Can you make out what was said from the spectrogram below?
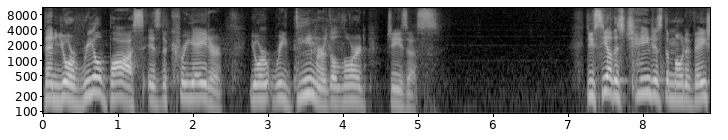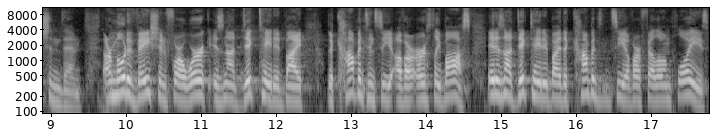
then your real boss is the Creator your Redeemer, the Lord Jesus. Do you see how this changes the motivation then? Our motivation for our work is not dictated by the competency of our earthly boss, it is not dictated by the competency of our fellow employees,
